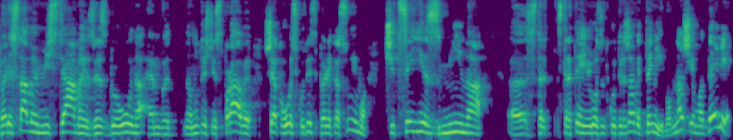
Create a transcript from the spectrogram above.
переставимо місцями з СБУ на МВ на внутрішні справи, ще когось кудись перетасуємо. Чи це є зміна е, стратегії розвитку держави? Та ні, бо в нашій моделі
